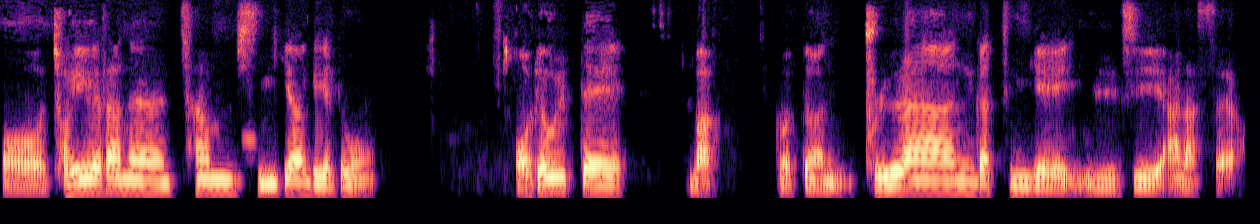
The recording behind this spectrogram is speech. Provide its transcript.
어, 저희 회사는 참 신기하게도 어려울 때 막 어떤 분란 같은 게 일지 않았어요.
